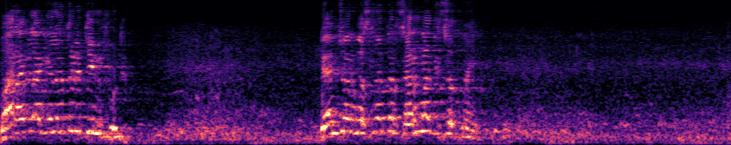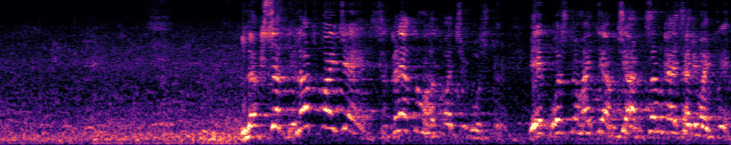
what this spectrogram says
बारावीला गेलं तरी तीन फूट. बेंचवर बसलं तर सरना दिसत नाही. लक्ष दिलंच पाहिजे. सगळ्यात महत्वाची गोष्ट. एक गोष्ट माहिती आमची अडचण काय झाली माहितीये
